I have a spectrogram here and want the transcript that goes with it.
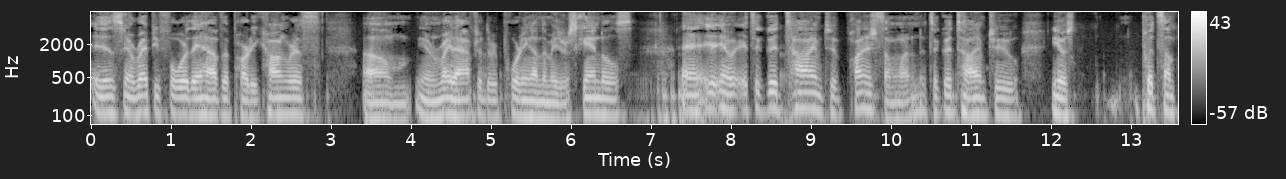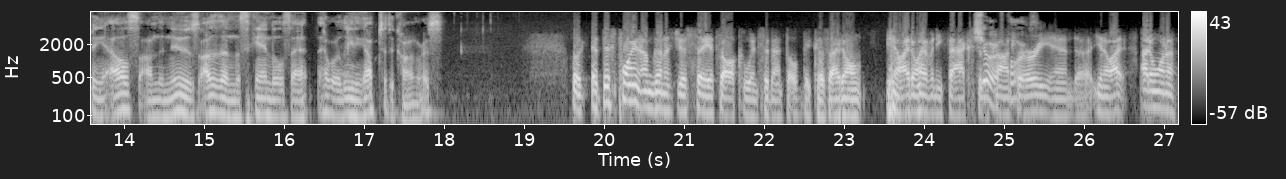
is you know right before they have the party congress, um, you know right after the reporting on the major scandals, and you know it's a good time to punish someone. It's a good time to you know put something else on the news other than the scandals that, that were leading up to the Congress. Look, at this point, I'm going to just say it's all coincidental because I don't, you know, I don't have any facts to Sure, the contrary, and uh, you know, I, I don't want to,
